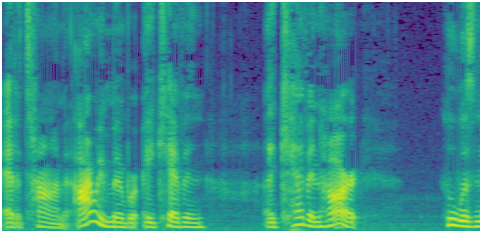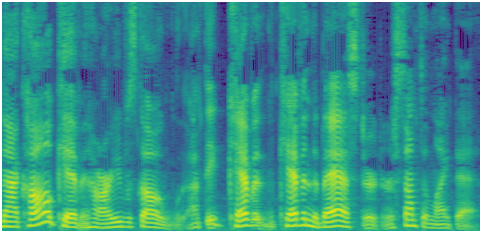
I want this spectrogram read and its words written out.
at a time. And I remember a Kevin, a Kevin Hart who was not called Kevin Hart. He was called, I think, Kevin, Kevin the Bastard or something like that.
